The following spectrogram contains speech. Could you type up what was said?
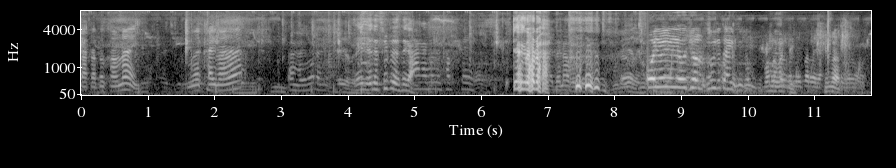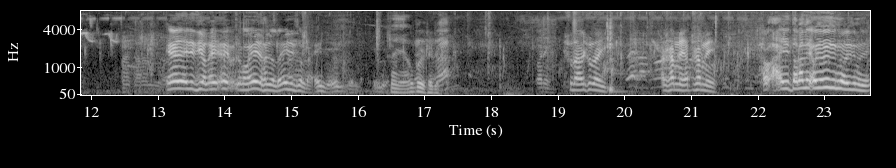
কাটা তো খাও নাই তুমি খাইবা না ট্যাংরা ওটা ওই ওই ওই তুই তো তাই এই এই যে জিওল এই এই জলটা এই জলটা এই জলটা উপরে উঠে। সুদাই সুদাই আর সামনে একটু সামনে ও, এই দাবা ওই ওই ওই ওই ওই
